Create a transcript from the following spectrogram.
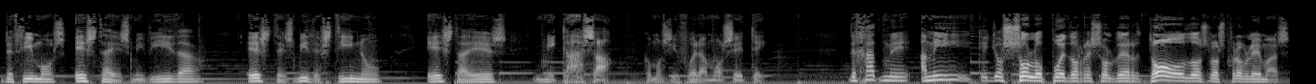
decimos, esta es mi vida, este es mi destino, esta es mi casa, como si fuéramos ET? Dejadme a mí que yo solo puedo resolver todos los problemas.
